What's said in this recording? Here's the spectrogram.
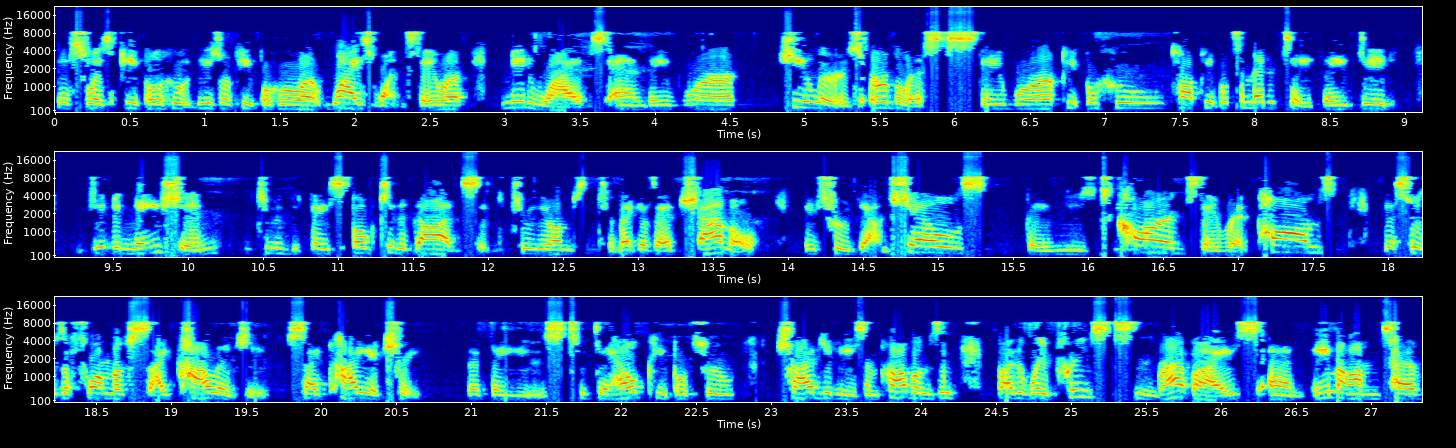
This was people who these were people who were wise ones. They were midwives and they were healers, herbalists. They were people who taught people to meditate. They did divination. To, they spoke to the gods through their own, like as a channel. They threw down shells. They used cards. They read palms. This was a form of psychology, psychiatry that they used to, to help people through tragedies and problems. And by the way, priests and rabbis and imams have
